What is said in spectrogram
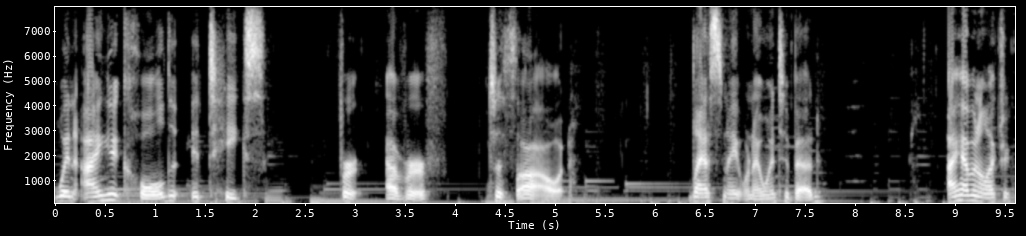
when I get cold, it takes forever to thaw out. Last night when I went to bed, I have an electric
